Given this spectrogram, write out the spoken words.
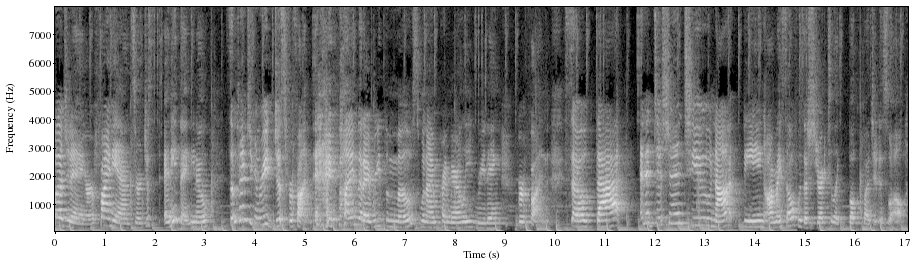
budgeting or finance or just anything you know Sometimes you can read just for fun, and I find that I read the most when I'm primarily reading for fun. So that, in addition to not being on myself with a strict like book budget as well,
